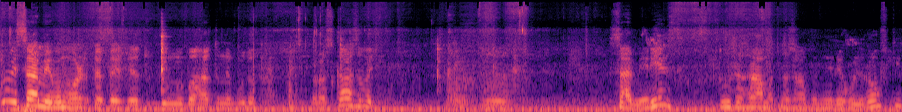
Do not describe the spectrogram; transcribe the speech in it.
ну і самі ви можете теж, я тут думаю, багато не буду розказувати. Самі рельс, дуже грамотно зроблені регулювання,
